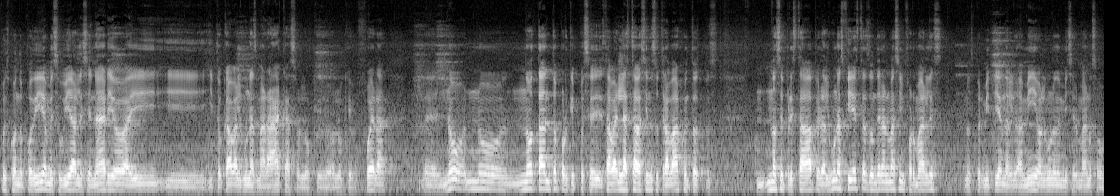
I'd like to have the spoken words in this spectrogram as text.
pues cuando podía me subía al escenario ahí y, y tocaba algunas maracas o lo que, o lo que fuera. Eh, no, no, no tanto porque pues estaba, él estaba haciendo su trabajo, entonces pues no se prestaba, pero algunas fiestas donde eran más informales nos permitían a mí o a alguno de mis hermanos o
